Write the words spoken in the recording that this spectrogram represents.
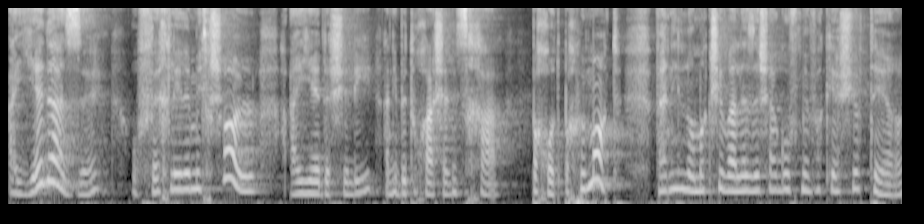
הידע הזה הופך לי למכשול. הידע שלי, אני בטוחה שאני צריכה פחות פחמימות, ואני לא מקשיבה לזה שהגוף מבקש יותר,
